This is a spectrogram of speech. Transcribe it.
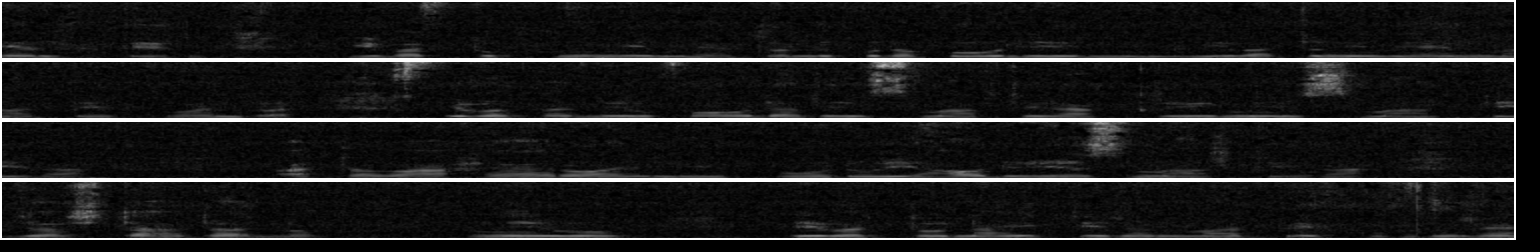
ಹೇಳ್ತೀನಿ ಇವತ್ತು ಹುಣ್ಣಿಮೆ, ಅದರಲ್ಲಿ ಕೂಡ ಹೋಳಿ ಹುಣ್ಣಿಮೆ. ಇವತ್ತು ನೀವು ಏನು ಮಾಡಬೇಕು ಅಂದರೆ, ಇವಾಗ ನೀವು ಪೌಡರ್ ಯೂಸ್ ಮಾಡ್ತೀರಾ ಕ್ರೀಮ್ ಯೂಸ್ ಮಾಡ್ತೀರಾ, ಅಥವಾ ಹೇರ್ ಆಯಿಲ್ ಇರ್ಬೋದು, ಯಾವುದು ಯೂಸ್ ಮಾಡ್ತೀರಾ ಜಸ್ಟ್ ಅದನ್ನು ನೀವು ಇವತ್ತು ನೈಟ್ ಇದನ್ನು ಮಾಡಬೇಕು. ಅಂದರೆ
